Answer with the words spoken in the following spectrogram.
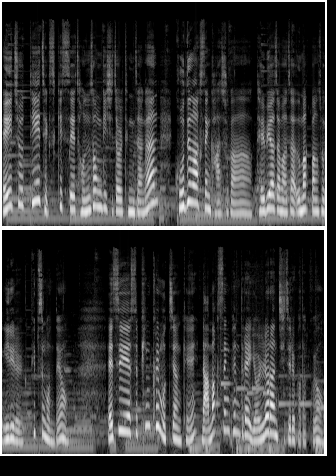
H.O.T. 잭스키스의 전성기 시절 등장한 고등학생 가수가 데뷔하자마자 음악방송 1위를 휩쓴 건데요. SES 핑클 못지않게 남학생 팬들의 열렬한 지지를 받았고요.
